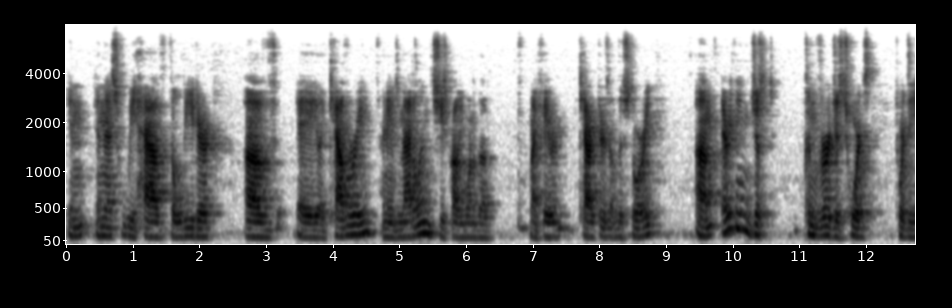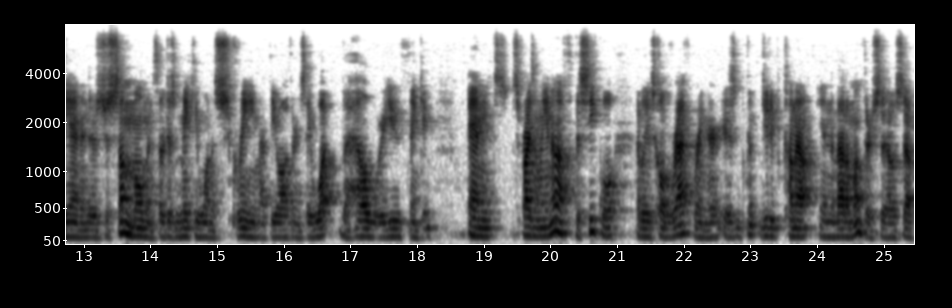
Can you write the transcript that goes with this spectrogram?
In in this, we have the leader of a like cavalry. Her name's Madeline. She's probably one of the my favorite characters of the story. Um, everything just converges towards towards the end, and there's just some moments that just make you want to scream at the author and say, "What the hell were you thinking?" And surprisingly enough, the sequel, I believe it's called Wrathbringer, is due to come out in about a month or so. So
